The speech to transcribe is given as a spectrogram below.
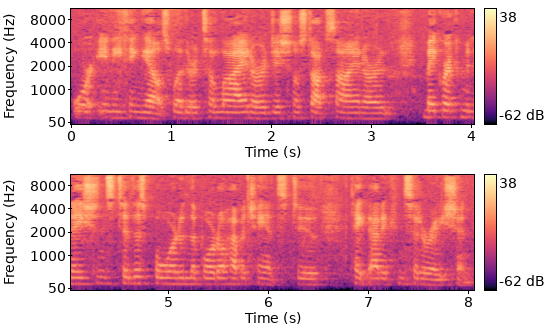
or anything else, whether it's a light or additional stop sign, or make recommendations to this board, and the board will have a chance to take that in consideration.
